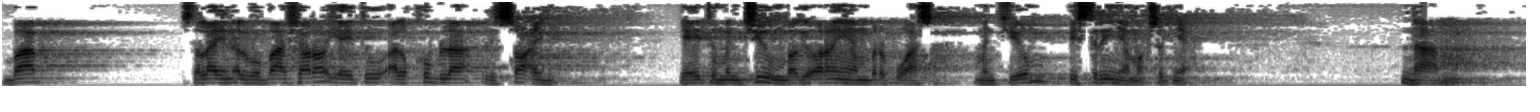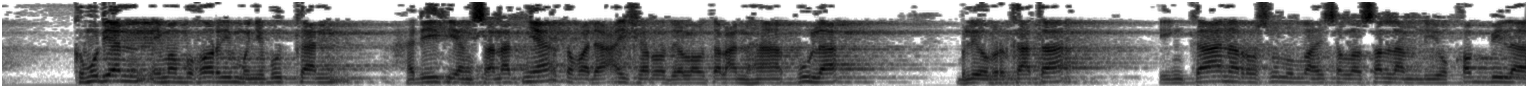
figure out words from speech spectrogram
bab selain al-mubasyarah yaitu al-qibla lis-sha'im yaitu mencium bagi orang yang berpuasa, mencium istrinya maksudnya. Naam. Kemudian Imam Bukhari menyebutkan hadis yang sanatnya kepada Aisyah radhiyallahu taala anha pula beliau berkata in kana Rasulullah sallallahu alaihi wasallam liyuqabbila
